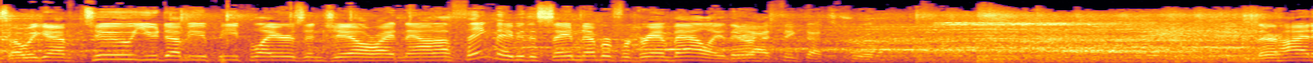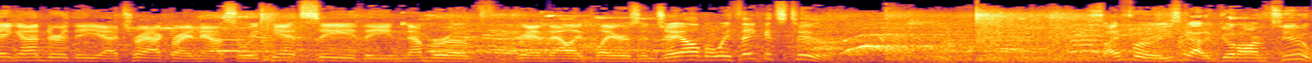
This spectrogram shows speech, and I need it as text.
So we have two UWP players in jail right now, and I think maybe the same number for Grand Valley. They're Yeah, I think that's true. They're hiding under the uh, track right now, so we can't see the number of Grand Valley players in jail, but we think it's two. Cypher, he's got a good arm too.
